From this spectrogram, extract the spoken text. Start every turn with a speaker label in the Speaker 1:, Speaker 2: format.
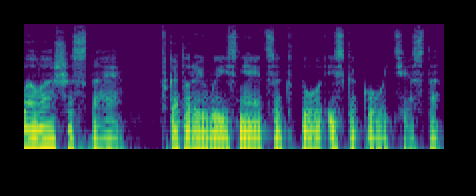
Speaker 1: Глава шестая, в которой выясняется, кто из какого теста.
